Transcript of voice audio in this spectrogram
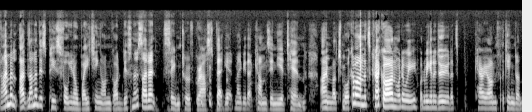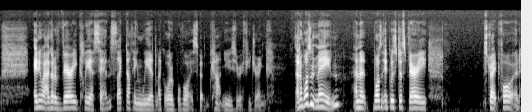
I'm a, uh, none of this peaceful, you know, waiting on God business. I don't seem to have grasped that yet. Maybe that comes in year ten. I'm much more. Come on, let's crack on. What are we? What are we going to do? Let's carry on for the kingdom. Anyway, I got a very clear sense, like nothing weird, like audible voice, but can't use you if you drink. And it wasn't mean, and it wasn't. It was just very straightforward.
